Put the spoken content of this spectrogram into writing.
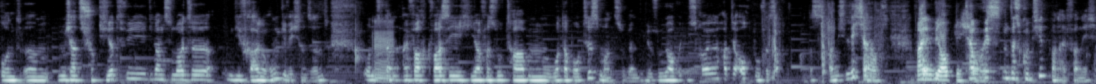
Und ähm, mich hat es schockiert, wie die ganzen Leute um die Frage rumgewichen sind und Mhm. dann einfach quasi hier versucht haben, Whataboutism anzuwenden. Hier so, ja, aber Israel hat ja auch doofe Sachen. Das fand ich lächerlich. Weil mit. Terroristen diskutiert man einfach nicht.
